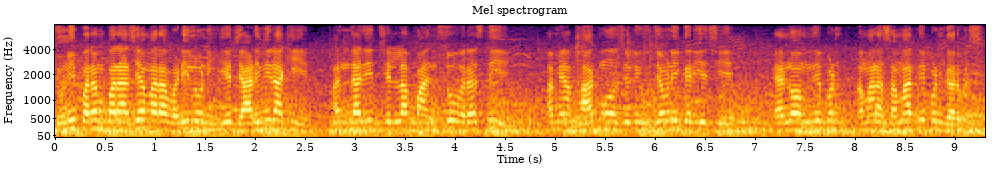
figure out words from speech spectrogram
જૂની પરંપરા છે અમારા વડીલોની એ જાળવી રાખી અંદાજિત છેલ્લા પાંચસો વર્ષથી અમે આ ભાગ મહોત્સવની ઉજવણી કરીએ છીએ. એનો અમને પણ, અમારા સમાજને પણ ગર્વ છે.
